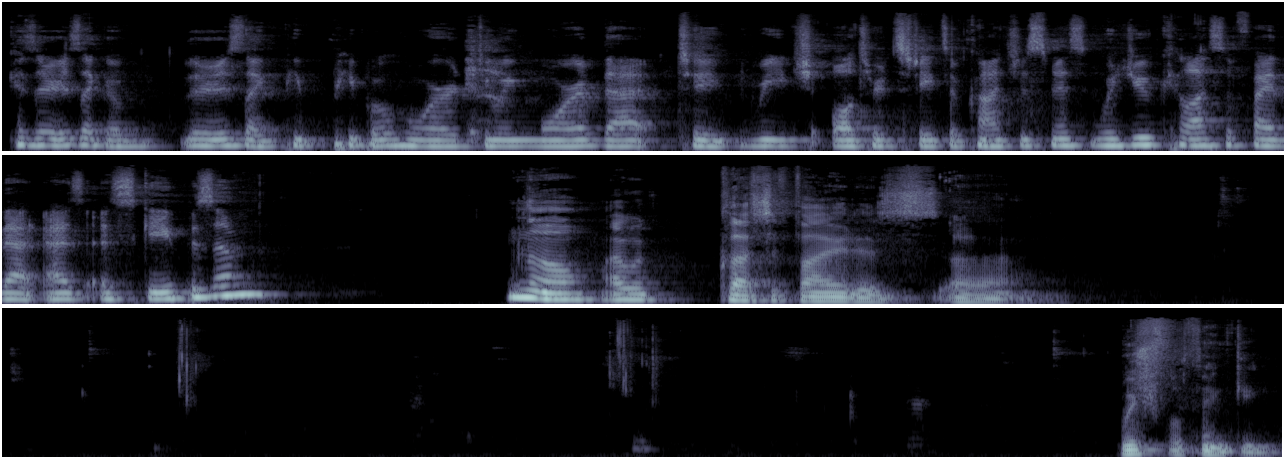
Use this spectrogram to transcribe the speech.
because there is like a, there is like pe- people who are doing more of that to reach altered states of consciousness. Would you classify that as escapism? No, I would classify it as, uh, wishful thinking.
